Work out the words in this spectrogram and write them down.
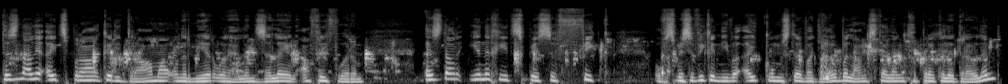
Tussen al die uitsprake, die drama onder meer oor Helen Zille en AfriForum, is daar enigiets spesifiek of spesifieke nuwe uitkomste wat jou belangstelling geprikkel het Roland?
